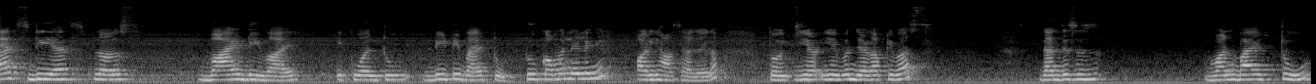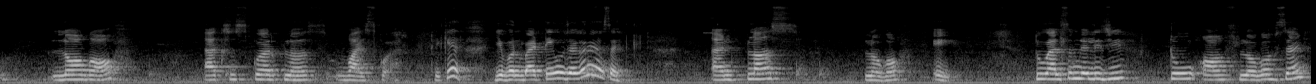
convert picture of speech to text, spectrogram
x d x plus y d y equal to d t by two two common ले लेंगे और यहाँ से आ जाएगा। तो ये ये बन जाएगा आपके पास। Then this is one by two log of x square plus y square ठीक है? ये वन बाय टी हो जाएगा ना ऐसे? And plus log of a two एल्सियम ले लीजिए। Two of log of z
